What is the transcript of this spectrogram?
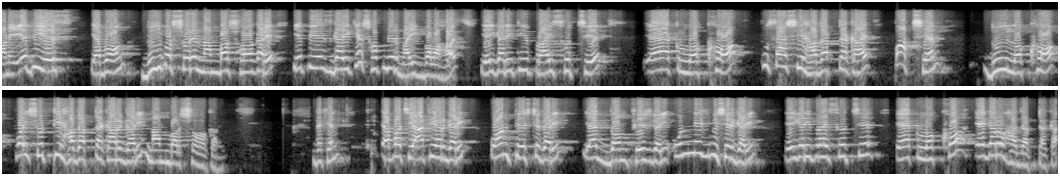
মানে এপিএস এবং দুই বছরের নাম্বার সহকারে এপিএস গাড়িকে স্বপ্নের বাইক বলা হয়। এই গাড়িটির প্রাইস হচ্ছে এক লক্ষ পঁচাশি হাজার টাকায় পাচ্ছেন দুই লক্ষ পঁয়ষট্টি হাজার টাকার গাড়ি নাম্বার সহকারে। দেখেন অ্যাপাচি আটিয়ার গাড়ি ওয়ান টেস্ট গাড়ি, একদম ফ্রেশ গাড়ি, উনিশ বিশের গাড়ি এই গাড়ি প্রাইস হচ্ছে এক লক্ষ এগারো হাজার টাকা।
